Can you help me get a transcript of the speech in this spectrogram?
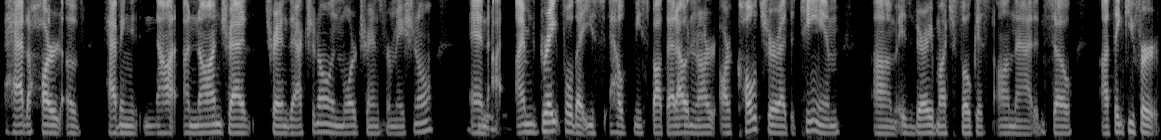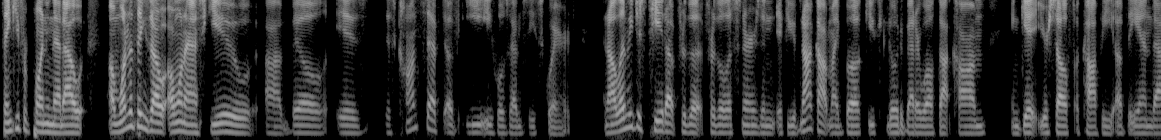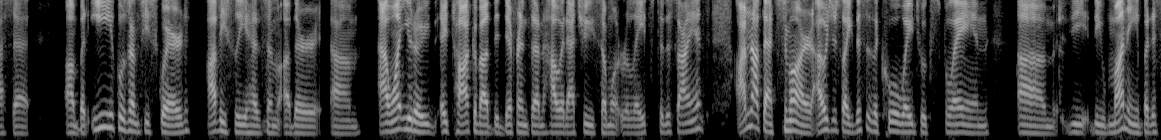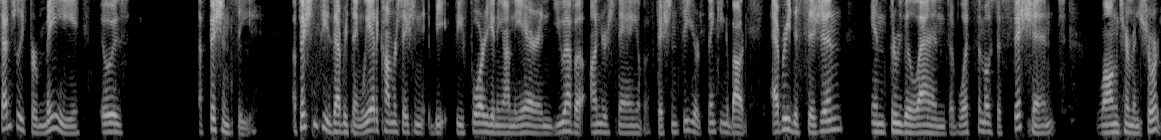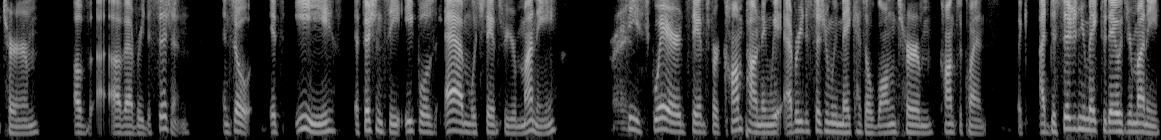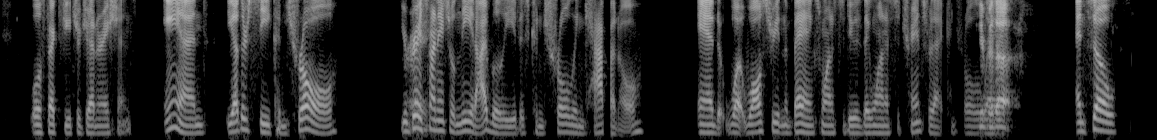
had a heart of having not a non-transactional and more transformational and mm-hmm. I, am grateful that you helped me spot that out and our, our culture as a team um, is very much focused on that and so uh, thank you for thank you for pointing that out um, one of the things i, I want to ask you uh, bill is this concept of e equals mc squared and I'll, let me just tee it up for the for the listeners and if you've not got my book you can go to betterwealth.com and get yourself a copy of the and asset um, but E equals MC squared obviously has some other. Um, I want you to uh, talk about the difference and how it actually somewhat relates to the science. I'm not that smart. I was just like, this is a cool way to explain um, the the money. But essentially, for me, it was efficiency. Efficiency is everything. We had a conversation be, before getting on the air, and you have an understanding of efficiency. You're thinking about every decision in through the lens of what's the most efficient, long term and short term, of of every decision. And so it's E efficiency equals M, which stands for your money. Right. C squared stands for compounding. We every decision we make has a long term consequence. Like a decision you make today with your money will affect future generations. And the other C, control. Your right. greatest financial need, I believe, is controlling capital. And what Wall Street and the banks want us to do is they want us to transfer that control. Give away. it up. And so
